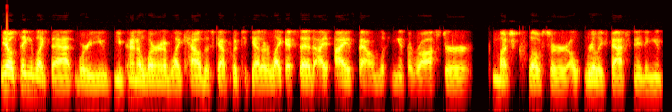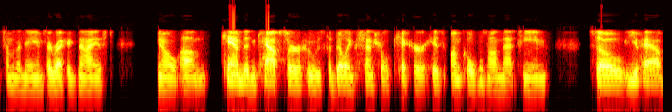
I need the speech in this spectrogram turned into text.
you know, things like that where you, you kind of learn of like how this got put together. Like I said, I, I found looking at the roster much closer, uh, really fascinating in some of the names I recognized you know, um, Camden Capser, who was the Billings Central kicker, his uncle was on that team. So you have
